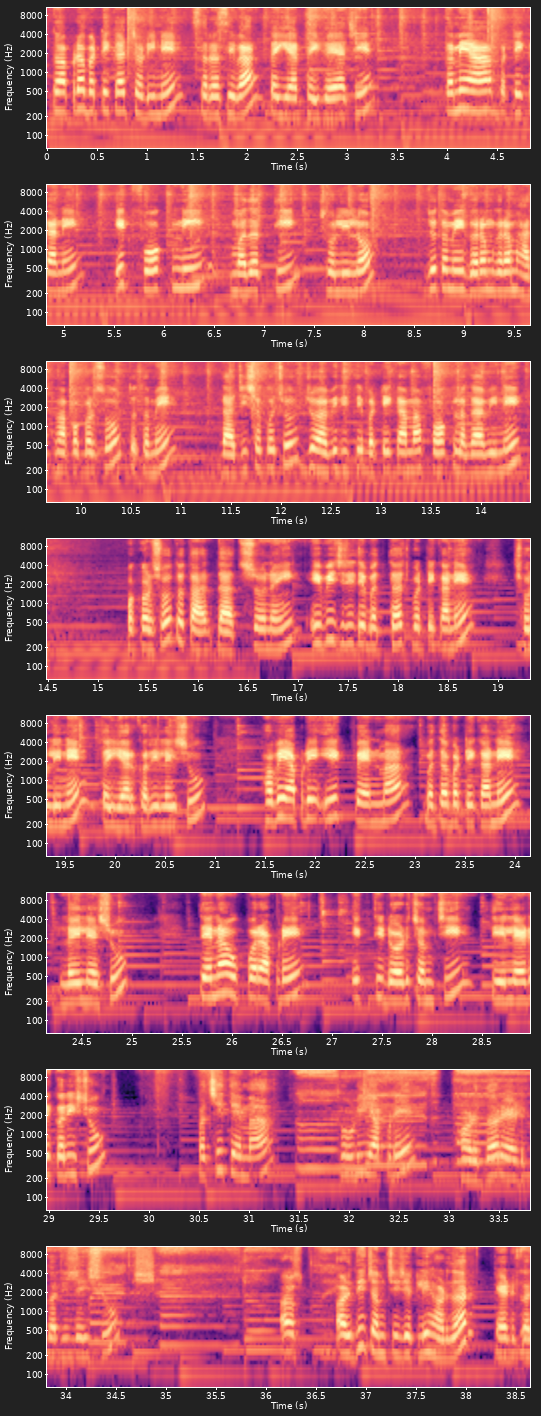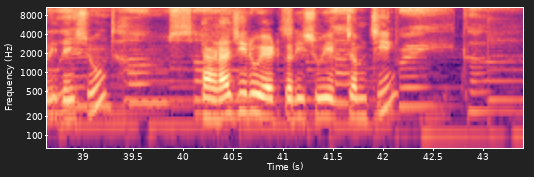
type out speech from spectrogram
તો આપણા બટેકા ચડીને સરસ એવા તૈયાર થઈ ગયા છે. તમે આ બટેકાને એક ફોકની મદદથી છોલી લો. જો તમે ગરમ ગરમ હાથમાં પકડશો, તો તમે દાજી શકો છો. જો આવી રીતે બટેકામાં ફોક લગાવીને પકડશો, તો દાજશો નહીં. એવી જ રીતે બધા જ બટેકાને છોલીને તૈયાર કરી લઈશું. હવે આપણે એક પેનમાં બધા બટેકાને લઈ લેશું. તેના ઉપર આપણે એકથી દોઢ ચમચી તેલ એડ કરીશું. પછી તેમાં થોડી આપણે હળદર એડ કરી દઈશું. અડધી ચમચી જેટલી હળદર એડ કરી દઈશું. ધાણા જીરું એડ કરીશું એક ચમચી.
